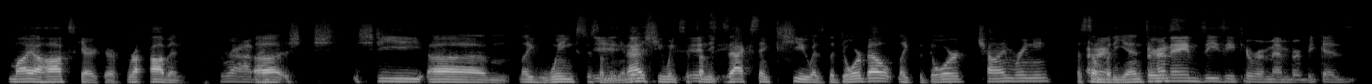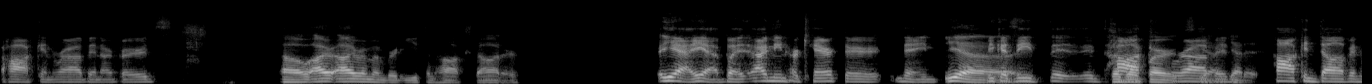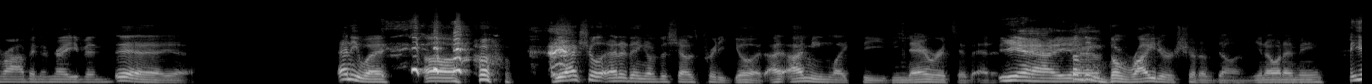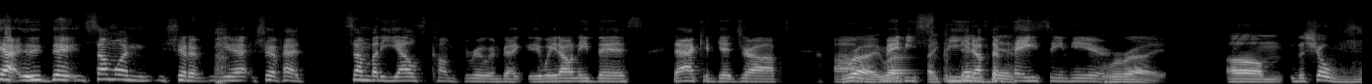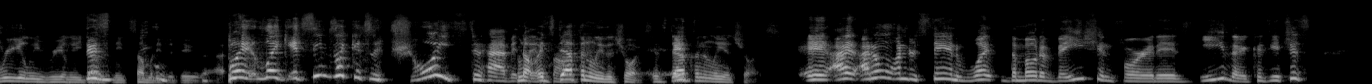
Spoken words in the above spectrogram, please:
Maya Hawke's character, Robin. Robin. Uh, sh- she um like winks or something, and as she winks, it's on the exact same cue as the doorbell, like the door chime ringing as Her- somebody enters. Her name's easy to remember because Hawk and Robin are birds. Oh, I I remembered Ethan Hawke's daughter. Yeah, yeah, but I mean her character name Yeah, because he's uh, Hawk, birds. Yeah, Robin, get it. Hawk and Dove, and Robin and Raven. Yeah, yeah. Anyway, uh, the actual editing of the show is pretty good. I, I mean, like the the narrative editing. Yeah, yeah. Something the writer should have done. You know what I mean? Yeah, uh, they, someone should have you ha- should have had somebody else come through and be like, "We don't need this. That could get dropped." Um, Right, Maybe right, like, speed up the this. pacing here. Right. Um, the show really, really does There's- need somebody to do that. But like, it seems like it's a choice to have it. No, it's long. definitely the choice. It's definitely a choice. Eh, I I don't understand what the motivation for it is either, because you're just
